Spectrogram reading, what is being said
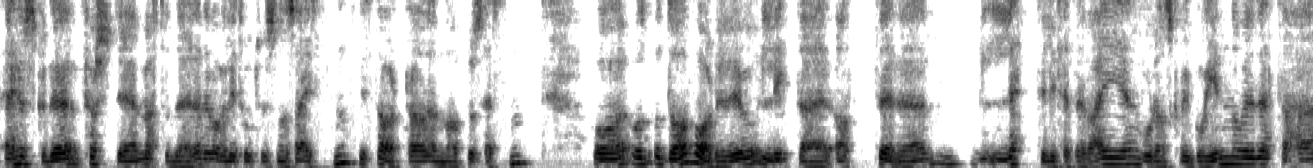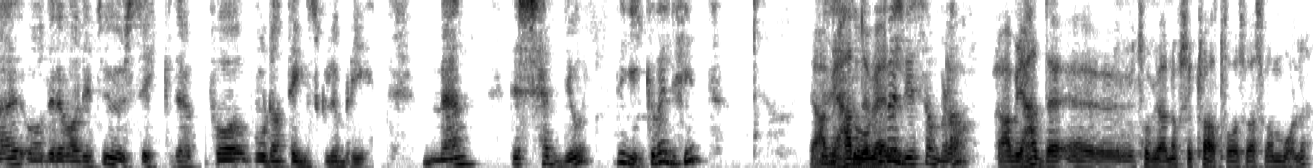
Jeg husker det første jeg møtte dere, det var vel i 2016. Vi starta denne prosessen. Og, og, og, da var dere jo litt der at dere lette litt etter veien. Hvordan skal vi gå innover i dette her? Og dere var litt usikre på hvordan ting skulle bli. Men det skjedde jo Det gikk jo veldig fint. Ja, dere står jo vel, veldig samla. Ja, vi hadde eh, jeg tror vi hadde nokså klart for oss hva som var målet.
